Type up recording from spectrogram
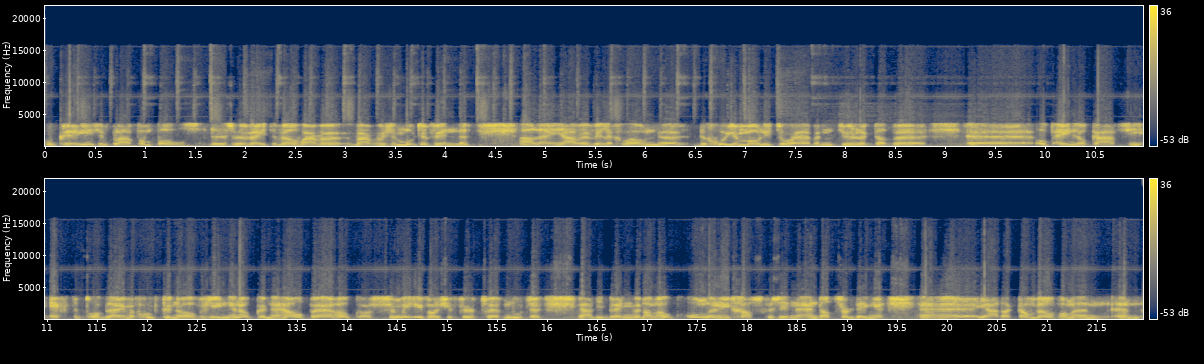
Oekraïens in plaats van Pools. Dus we weten wel waar we, waar we ze moeten vinden. Alleen ja, we willen gewoon de goede monitor hebben natuurlijk dat we uh, op één locatie echt de problemen goed kunnen overzien en ook kunnen helpen. Ook als familie van chauffeur terug moeten, ja, die brengen we dan ook onder in gastgezinnen en dat soort dingen. Uh, ja, dat kan wel van een, een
